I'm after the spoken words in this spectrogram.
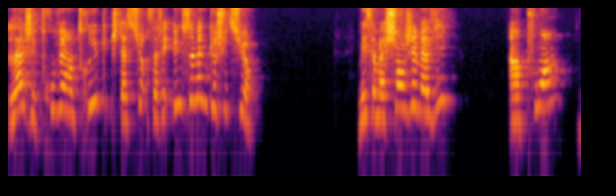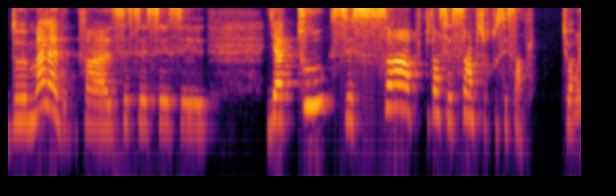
là, j'ai trouvé un truc, je t'assure, ça fait une semaine que je suis dessus. Hein. Mais ça m'a changé ma vie un point de malade. Enfin, c'est, c'est, il y a tout, c'est simple. Putain, c'est simple, surtout, c'est simple. Tu vois?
